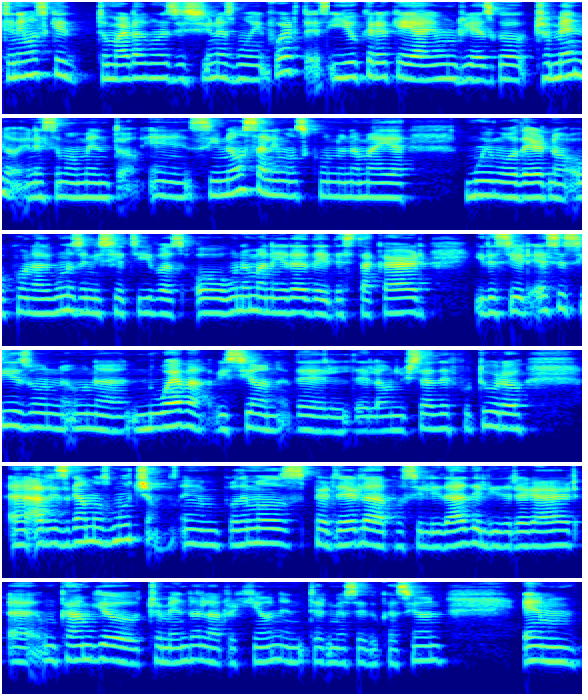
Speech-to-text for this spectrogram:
tenemos que tomar algunas decisiones muy fuertes. Y yo creo que hay un riesgo tremendo en ese momento. Eh, si no salimos con una malla muy moderno o con algunas iniciativas o una manera de destacar y decir, ese sí es una nueva visión de la Universidad del Futuro, eh, arriesgamos mucho. Em, podemos perder la posibilidad de liderar eh, un cambio tremendo en la región en términos de educación. Em,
